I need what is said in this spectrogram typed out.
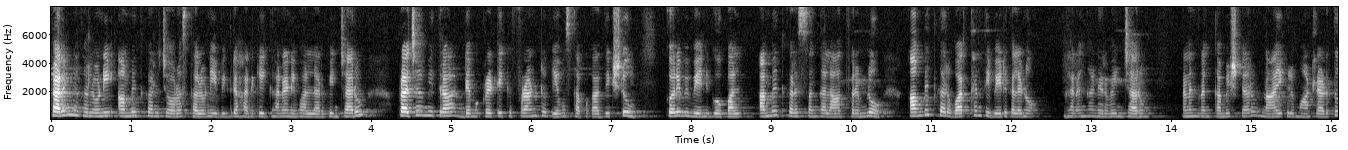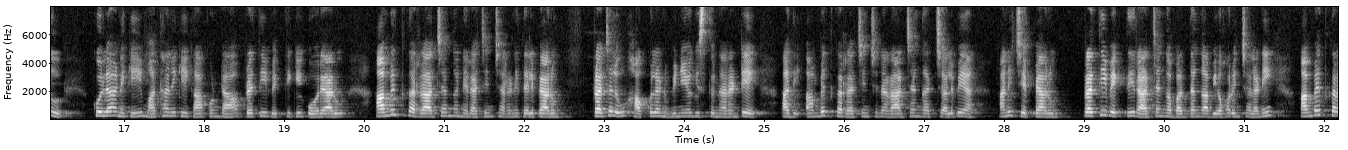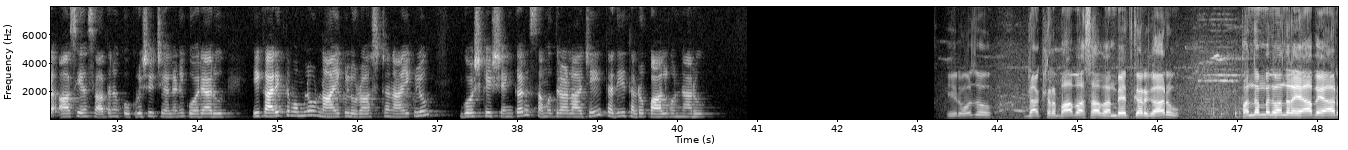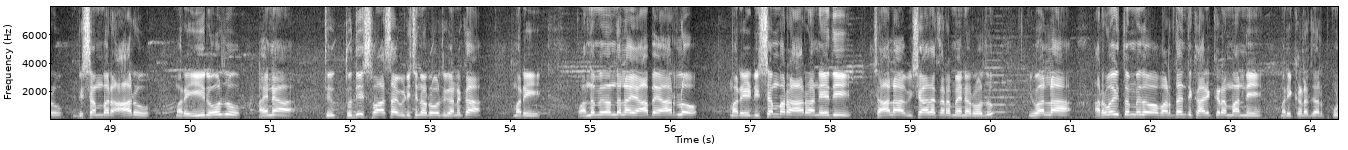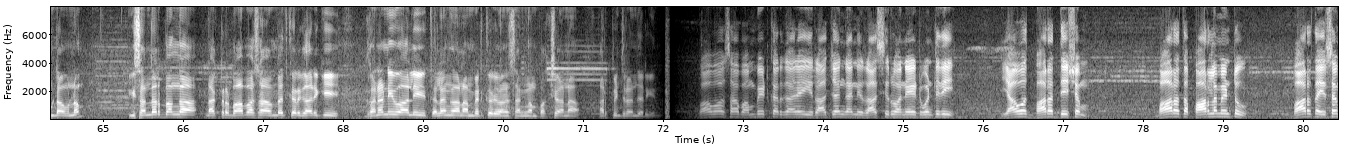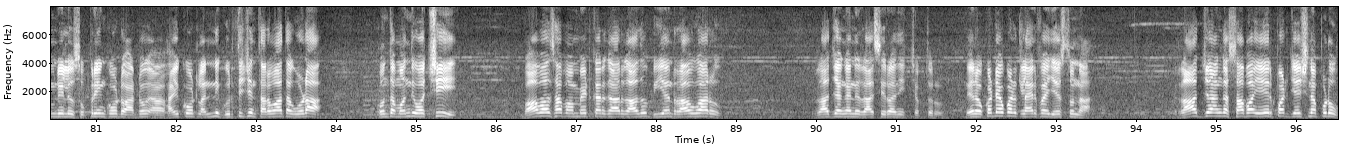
కరీంనగర్లోని అంబేద్కర్ చౌరస్తాలోని విగ్రహానికి ఘన నివాళులర్పించారు ప్రజామిత్ర డెమోక్రటిక్ ఫ్రంట్ వ్యవస్థాపక అధ్యక్షుడు కొరివి వేణుగోపాల్ అంబేద్కర్ సంఘాల ఆధ్వర్యంలో అంబేద్కర్ వర్ధంతి వేడుకలను ఘనంగా నిర్వహించారు. అనంతరం కమిషనర్ నాయకులు మాట్లాడుతూ కులానికి మతానికి కాకుండా ప్రతి వ్యక్తికి కోరారు. అంబేద్కర్ రాజ్యాంగాన్ని రచించారని తెలిపారు. ప్రజలు హక్కులను వినియోగిస్తున్నారంటే అది అంబేద్కర్ రచించిన రాజ్యాంగ చలువే అని చెప్పారు. ప్రతి వ్యక్తి రాజ్యాంగబద్ధంగా వ్యవహరించాలని అంబేద్కర్ ఆశయ సాధనకు కృషి చేయాలని కోరారు. ఈ కార్యక్రమంలో నాయకులు రాష్ట్ర నాయకులు గోష్కి శంకర్ సముద్రాల తదితరులు పాల్గొన్నారు. ఈరోజు డాక్టర్ బాబాసాహెబ్ అంబేద్కర్ గారు పంతొమ్మిది వందల యాభై ఆరు డిసెంబర్ ఆరు మరి ఈరోజు ఆయన తు- తుది శ్వాస విడిచిన రోజు కనుక మరి పంతొమ్మిది వందల యాభై ఆరులో మరి డిసెంబర్ ఆరు అనేది చాలా విషాదకరమైన రోజు. ఇవాళ అరవై తొమ్మిదవ వర్ధంతి కార్యక్రమాన్ని మరి ఇక్కడ జరుపుకుంటా ఉన్నాం. ఈ సందర్భంగా డాక్టర్ బాబాసాహెబ్ అంబేద్కర్ గారికి ఘన నివాళి తెలంగాణ అంబేద్కర్ యువన సంఘం పక్షాన అర్పించడం జరిగింది. బాబాసాహెబ్ అంబేద్కర్ గారే ఈ రాజ్యాంగాన్ని రాసిరు అనేటువంటిది యావత్ భారతదేశం భారత పార్లమెంటు భారత అసెంబ్లీలు సుప్రీంకోర్టు అటు హైకోర్టులు అన్నీ గుర్తించిన తర్వాత కూడా కొంతమంది వచ్చి బాబాసాహెబ్ అంబేద్కర్ గారు కాదు బిఎన్ రావు గారు రాజ్యాంగాన్ని రాసిరు అని చెప్తారు నేను ఒకటే ఒకటి క్లారిఫై చేస్తున్నా. రాజ్యాంగ సభ ఏర్పాటు చేసినప్పుడు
